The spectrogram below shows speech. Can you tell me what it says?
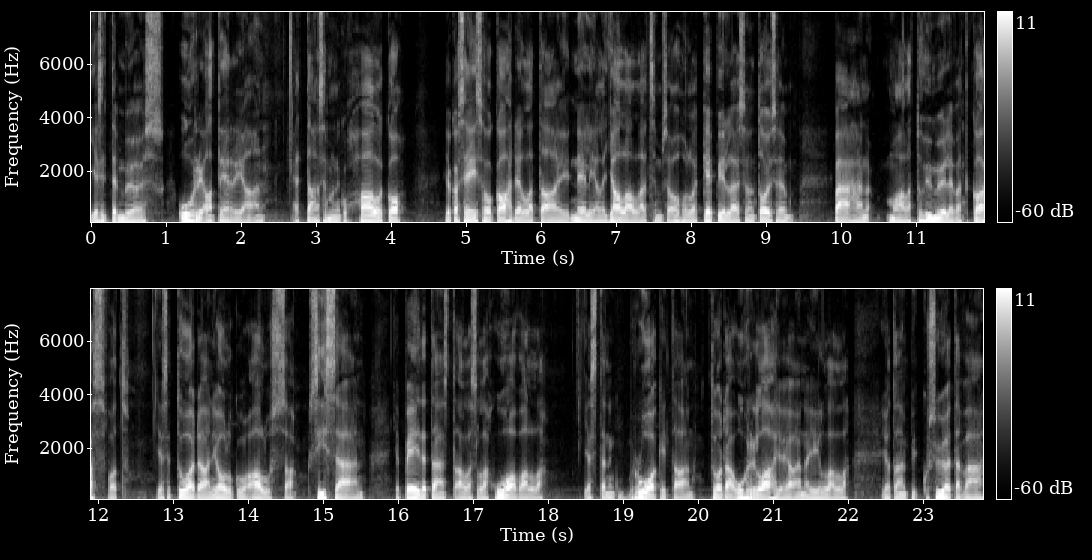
ja sitten myös uhriateriaan. Että on semmoinen kuin halko, joka seisoo kahdella tai neljällä jalalla, että semmoisen ohulla kepillä ja se on toiseen päähän maalattu hymyilevät kasvot ja se tuodaan joulukuun alussa sisään ja peitetään sitä allasella huovalla ja sitä niin kuin ruokitaan. Tuodaan uhrilahjoja aina illalla, jotain pikku syötävää.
